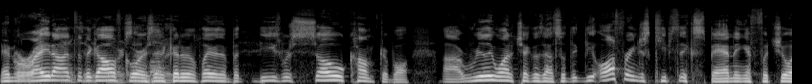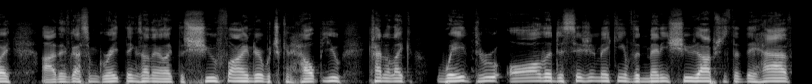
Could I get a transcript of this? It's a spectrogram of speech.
and right onto the, the golf course. I course, and I could have been playing with them. But these were so comfortable. Uh, really want to check those out. So the, the offering just keeps expanding at FootJoy. Uh, they've got some great things on there, like the Shoe Finder, which can help you kind of like wade through all the decision making of the many shoe options that they have.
